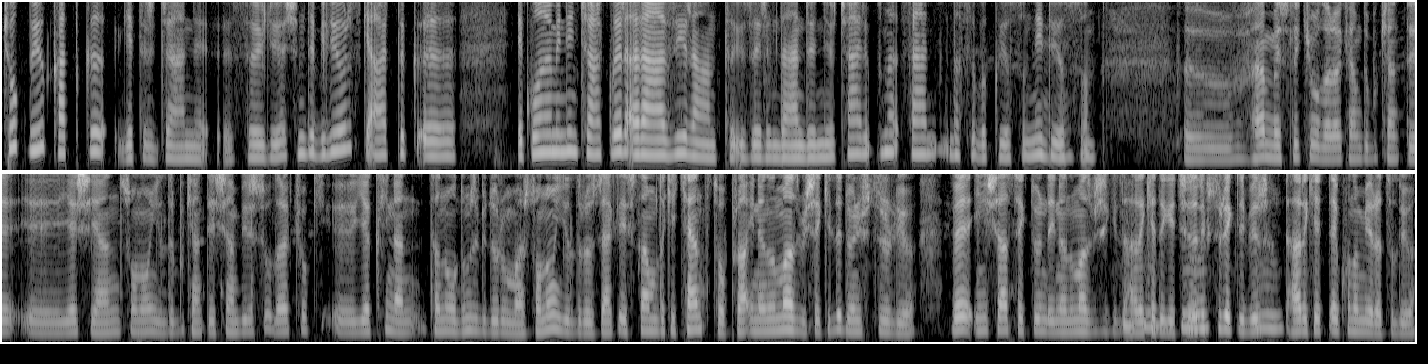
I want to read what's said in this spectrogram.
çok büyük katkı getireceğini söylüyor. Şimdi biliyoruz ki artık ekonominin çarkları arazi rantı üzerinden dönüyor. Çağrı buna sen nasıl bakıyorsun? Ne diyorsun? Hı. Ee, hem mesleki olarak hem de bu kentte e, yaşayan, son 10 yıldır bu kentte yaşayan birisi olarak çok e, yakinen tanı olduğumuz bir durum var. Son 10 yıldır özellikle İstanbul'daki kent toprağı inanılmaz bir şekilde dönüştürülüyor. Ve inşaat sektöründe inanılmaz bir şekilde harekete geçirerek sürekli bir hareketli ekonomi yaratılıyor.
